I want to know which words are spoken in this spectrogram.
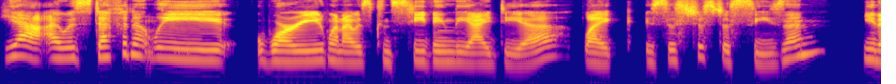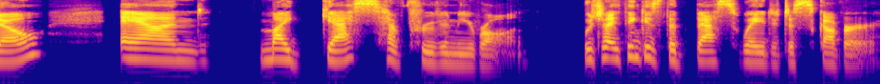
Yeah, I was definitely worried when I was conceiving the idea. Like, is this just a season? You know? And my guests have proven me wrong, which I think is the best way to discover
